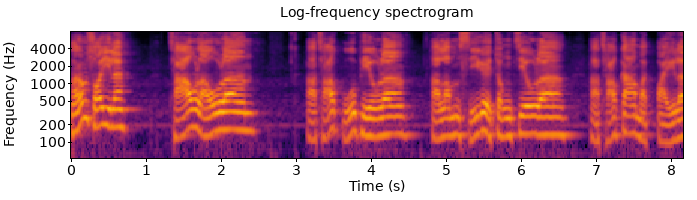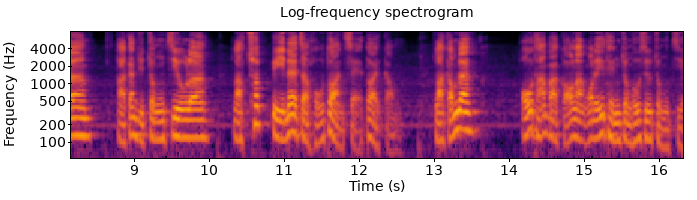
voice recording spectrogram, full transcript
嗱。咁所以咧炒樓啦嚇，炒股票啦嚇，冧市跟住中招啦嚇，炒加密幣啦嚇，跟住中招啦嗱。出邊咧就好多人成日都係咁嗱。咁咧好坦白講啦，我哋啲聽眾好少中招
